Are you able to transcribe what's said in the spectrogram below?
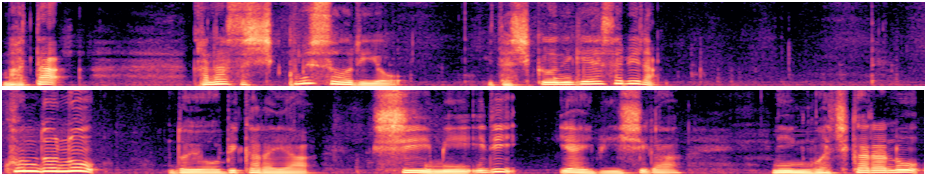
また金さしくみそうりよいたしくにげさびら。今度の土曜日からやシーミー入りやいびいしが人が力の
